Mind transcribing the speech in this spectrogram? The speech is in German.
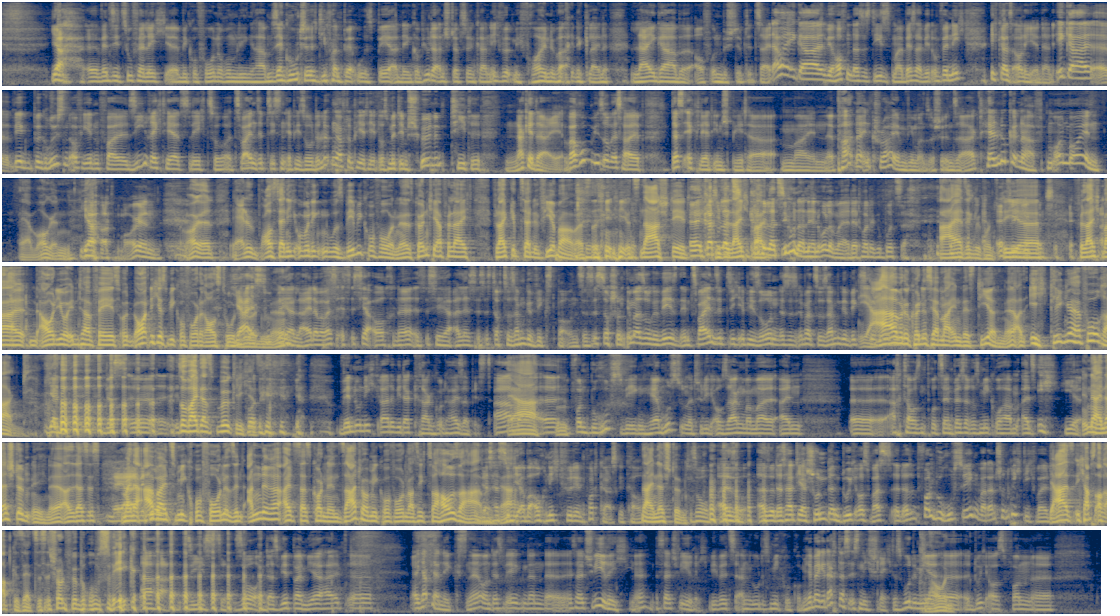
Ja, äh, wenn Sie zufällig äh, Mikrofone rumliegen haben, sehr gute, die man per USB an den Computer anstöpseln kann. Ich würde mich freuen über eine kleine Leihgabe auf unbestimmte Zeit. Aber egal, wir hoffen, dass es dieses Mal besser wird. Und wenn nicht, ich kann es auch nicht ändern. Egal, äh, wir begrüßen auf jeden Fall Sie recht herzlich zur 72. Episode Lückenhaft und Pietätlos mit dem schönen Titel Nackedei. Warum, wieso, weshalb, das erklärt Ihnen später mein Partner in Crime, wie man so schön sagt, Herr Lückenhaft. Moin, moin. Ja, morgen. Ja, morgen. Ja, morgen. Ja, du brauchst ja nicht unbedingt ein USB-Mikrofon. Ne? Es könnte ja vielleicht, vielleicht gibt es ja eine Firma, du, die uns nahe steht. Äh, Gratulation, Gratulation an Herrn Ohlemeier, der hat heute Geburtstag. Ah, herzlichen Glückwunsch. die äh, vielleicht mal ein Audio-Interface und ein ordentliches Mikrofon raustun ja, würden. es tut ne? mir ja leid, aber weißt, es ist ja auch, ne, es ist ja alles, es ist doch zusammengewichst bei uns. Es ist doch schon immer so gewesen. In 72 Episoden ist es immer zusammengewichst Ja, gewesen. aber du könntest ja mal investieren. Ne? Also ich klinge hervorragend. Ja, das äh, ist Soweit das möglich von, ist. ja, wenn du nicht gerade wieder krank und heiser bist. Aber Ja. äh, von Berufswegen her musst du natürlich auch, sagen wir mal, ein äh, 8000 Prozent besseres Mikro haben als ich hier. Nein, das stimmt nicht. Ne? Also das ist, Naja, meine Arbeitsmikrofone sind andere als das Kondensatormikrofon, was ich zu Hause habe. Das hast ja? du dir aber auch nicht für den Podcast gekauft. Nein, das stimmt. So, also, also das hat ja schon dann durchaus was, äh, also von Berufswegen war dann schon richtig, weil Ja, ich habe es auch abgesetzt. Es ist schon für Berufsweg. Aha, siehste. So, und das wird bei mir halt, äh, ja, ich habe ja nichts, ne? Und deswegen dann äh, ist halt schwierig, ne? Ist halt schwierig. Wie willst du an ein gutes Mikro kommen? Ich habe ja gedacht, das ist nicht schlecht. Das wurde mir äh, durchaus von äh,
